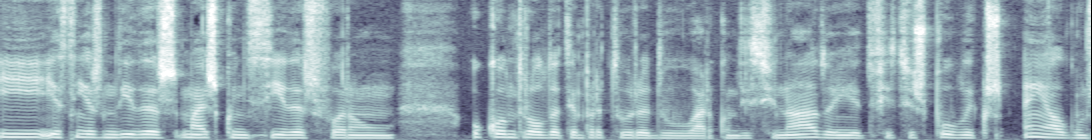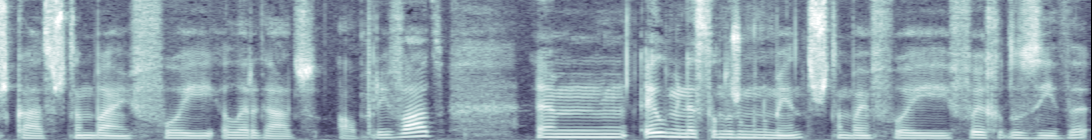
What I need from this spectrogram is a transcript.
E, e, assim as medidas mais conhecidas foram o controle da temperatura do ar-condicionado em edifícios públicos, em alguns casos também foi alargado ao privado. Um, a iluminação dos monumentos também foi, foi reduzida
